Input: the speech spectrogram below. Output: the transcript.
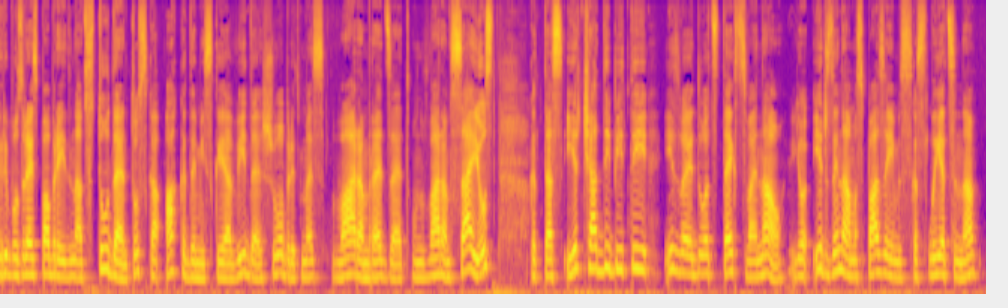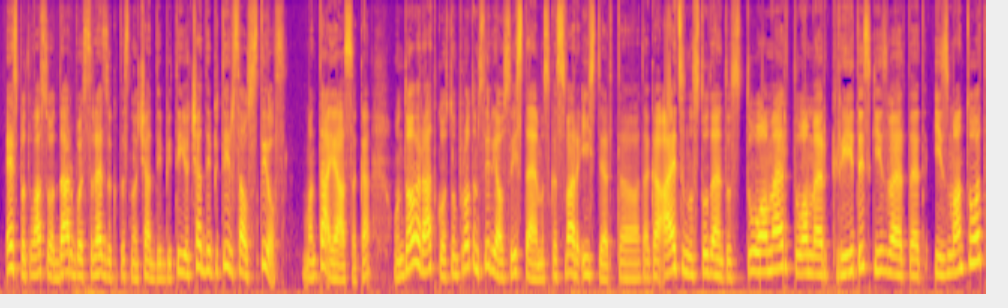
gribu uzreiz pabrīdināt studentus, ka akademiskajā vidē šobrīd mēs varam redzēt un varam sajust, ka tas ir ChatGPT izveidots teksts vai nav. Jo ir zināmas pazīmes, kas liecina, es pat lasot darbu, es redzu, ka tas no ChatGPT, jo ChatGPT ir savs stils. Man tā jāsaka. Un to var atkost. Un, protams, ir jau sistēmas, kas var izķert. Aicinu studentus tomēr, tomēr kritiski izvērtēt, izmantot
